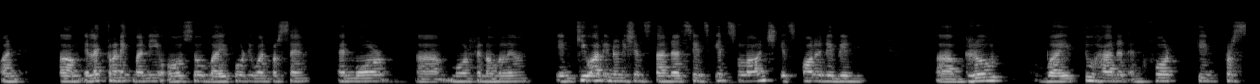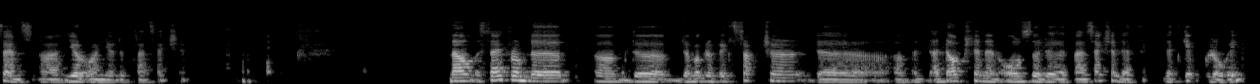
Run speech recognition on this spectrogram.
On um, electronic money also by 41% and more uh, more phenomenal. In QR Indonesian standard, since its launch, it's already been uh, grown by 214% uh, year on year, the transaction. Now, aside from the um, the demographic structure, the um, adoption, and also the transaction that, that keep growing,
